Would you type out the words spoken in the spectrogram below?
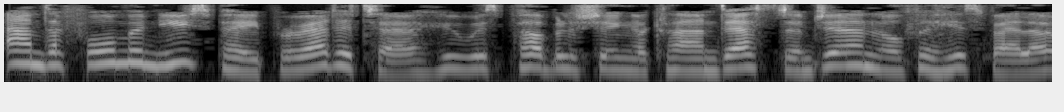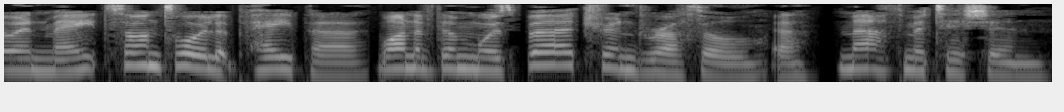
and a former newspaper editor who was publishing a clandestine journal for his fellow inmates on toilet paper. One of them was Bertrand Russell, a mathematician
